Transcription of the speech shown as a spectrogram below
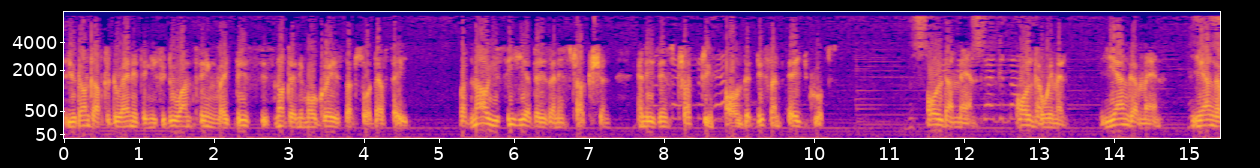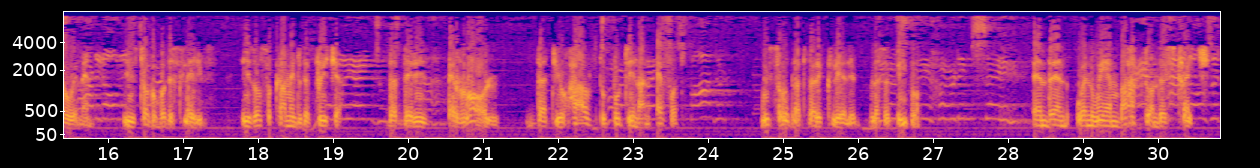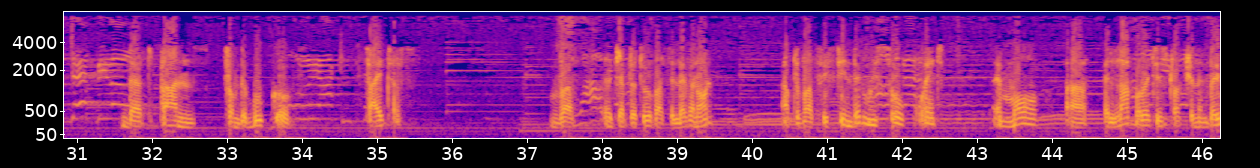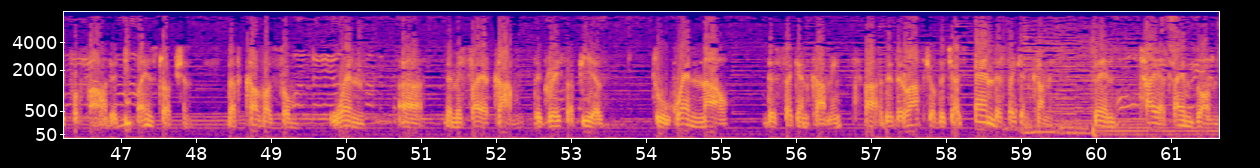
you don't have to do anything. If you do one thing like this, it's not any more grace. That's what they've said. But now you see here there is an instruction and he's instructing all the different age groups. Older men, older women, younger men, younger women. He's talking about the slaves. He's also coming to the preacher that there is a role that you have to put in an effort. We saw that very clearly, blessed people. And then when we embarked on the stretch that pans from the book of Titus, verse, uh, chapter 2, verse 11 on, up to verse 15, then we saw quite a more uh, elaborate instruction and very profound, a deeper instruction that covers from when uh, the Messiah comes, the grace appears, to when now the second coming, uh, the, the rapture of the church and the second coming. The entire time zone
